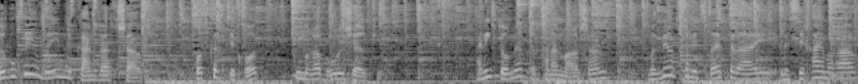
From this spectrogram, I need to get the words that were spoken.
וברוכים הבאים לכאן ועכשיו, פודקאסט שיחות עם הרב אורי שרקי. אני תומר אלחנן מרשל, מזמין אתכם להצטרף אליי לשיחה עם הרב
